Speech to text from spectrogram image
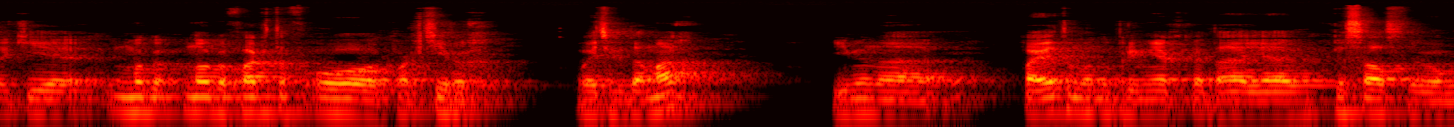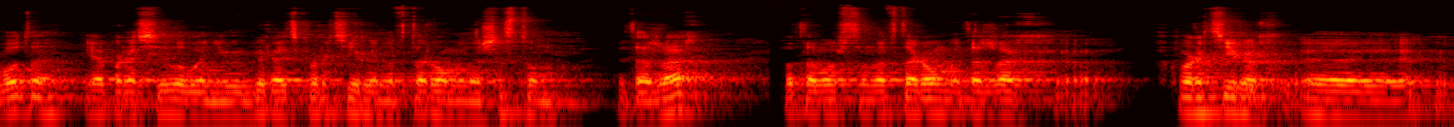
такие много, много фактов о квартирах в этих домах. Именно поэтому, например, когда я писал своего бота, я просил его не выбирать квартиры на втором и на шестом этажах, потому что на втором этажах э, в квартирах, э,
